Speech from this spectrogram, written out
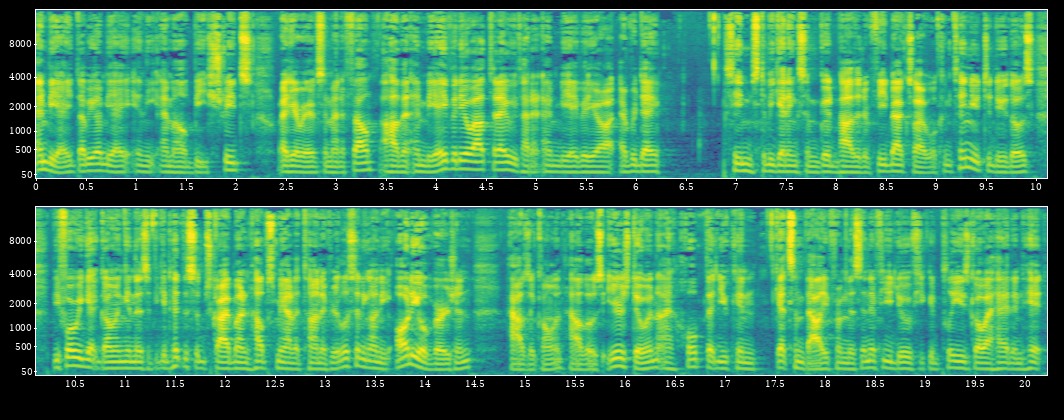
NBA, WNBA, and the MLB streets. Right here we have some NFL. I'll have an NBA video out today. We've had an NBA video out every day seems to be getting some good positive feedback, so I will continue to do those. Before we get going in this, if you could hit the subscribe button, helps me out a ton. If you're listening on the audio version, how's it going? How those ears doing? I hope that you can get some value from this, and if you do, if you could please go ahead and hit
